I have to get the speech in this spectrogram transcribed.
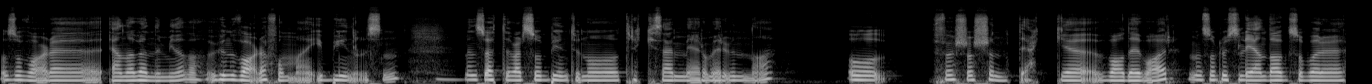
Og så var det en av vennene mine. Da. Hun var der for meg i begynnelsen. Mm. Men så etter hvert så begynte hun å trekke seg mer og mer unna. Og først så skjønte jeg ikke hva det var. Men så plutselig en dag så bare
